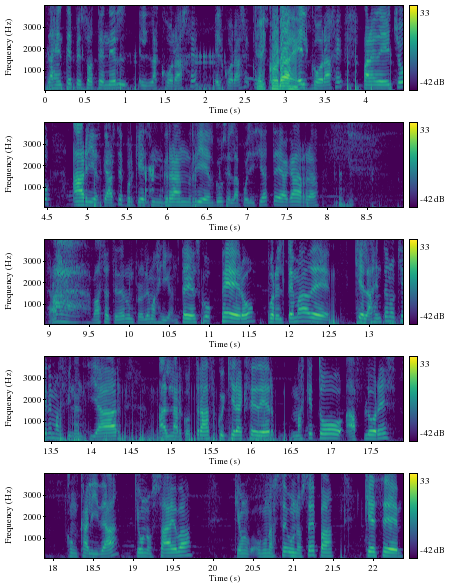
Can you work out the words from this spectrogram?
la gente empezó a tener la coraje, el coraje, ¿cómo El coraje. el coraje para de hecho arriesgarse porque es un gran riesgo, si la policía te agarra, ah, vas a tener un problema gigantesco, pero por el tema de que la gente no quiere más financiar al narcotráfico y quiere acceder más que todo a flores con calidad, que uno saiba, que uno, uno se- uno sepa que se,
